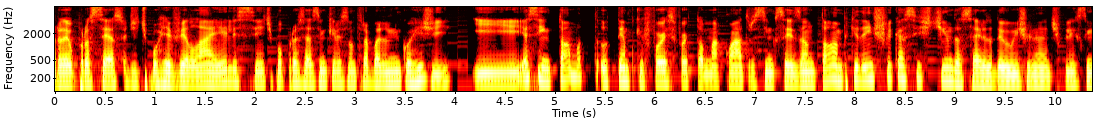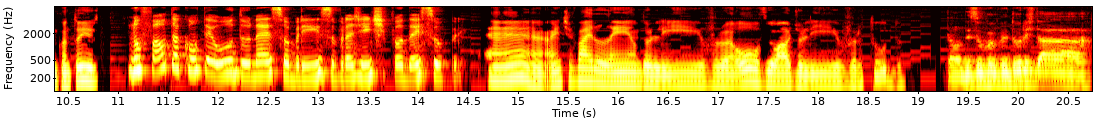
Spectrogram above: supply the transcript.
para o processo de tipo revelar ele ser tipo o processo em que eles estão trabalhando em corrigir. E assim, toma o tempo que for, se for tomar 4, 5, 6 anos, toma, porque daí a gente fica assistindo a série do The Witcher na Netflix enquanto isso. Não falta conteúdo, né, sobre isso pra gente poder suprir. É, a gente vai lendo o livro, ouve o audiolivro, tudo. Então, desenvolvedores da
